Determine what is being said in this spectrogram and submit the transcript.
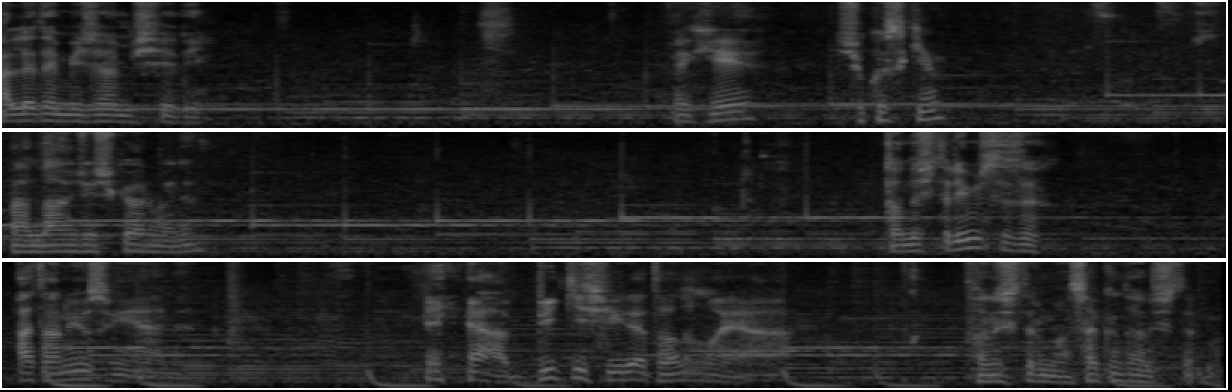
Halledemeyeceğim bir şey değil. Peki şu kız kim? Ben daha önce hiç görmedim. Tanıştırayım mı sizi? Ha tanıyorsun yani. ya bir kişiyi de tanıma ya. Tanıştırma, sakın tanıştırma.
